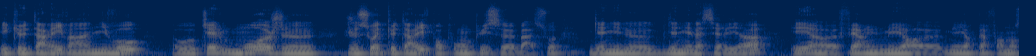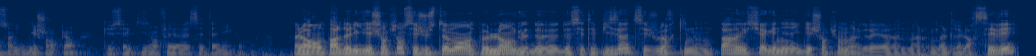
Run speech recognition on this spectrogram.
et que tu arrives à un niveau auquel moi je, je souhaite que tu arrives pour qu'on puisse euh, bah, soit gagner, le, gagner la Serie A et euh, faire une meilleure, euh, meilleure performance en Ligue des Champions que celle qu'ils ont fait euh, cette année. Quoi. Alors on parle de Ligue des Champions, c'est justement un peu l'angle de, de cet épisode, ces joueurs qui n'ont pas réussi à gagner la Ligue des Champions malgré, euh, mal- malgré leur CV.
